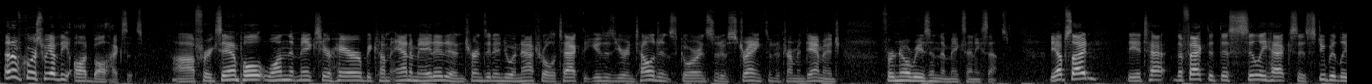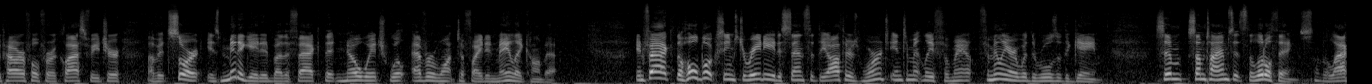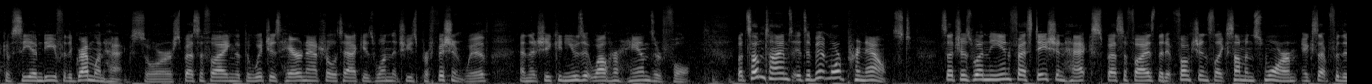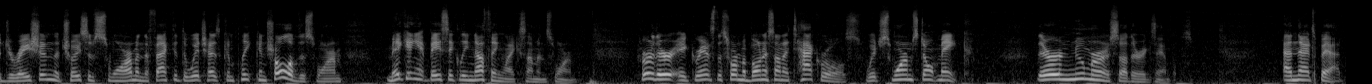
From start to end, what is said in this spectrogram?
And of course, we have the oddball hexes. Uh, for example, one that makes your hair become animated and turns it into a natural attack that uses your intelligence score instead of strength to determine damage for no reason that makes any sense. The upside? The, atta- the fact that this silly hex is stupidly powerful for a class feature of its sort is mitigated by the fact that no witch will ever want to fight in melee combat. In fact, the whole book seems to radiate a sense that the authors weren't intimately fami- familiar with the rules of the game. Sim- sometimes it's the little things, the lack of CMD for the gremlin hex, or specifying that the witch's hair natural attack is one that she's proficient with and that she can use it while her hands are full. But sometimes it's a bit more pronounced, such as when the infestation hex specifies that it functions like summon swarm, except for the duration, the choice of swarm, and the fact that the witch has complete control of the swarm, making it basically nothing like summon swarm. Further, it grants the swarm a bonus on attack rolls, which swarms don't make. There are numerous other examples. And that's bad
